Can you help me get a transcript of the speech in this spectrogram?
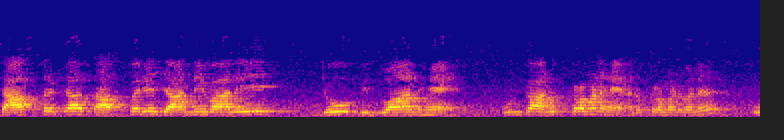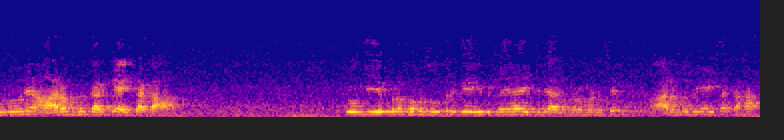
शास्त्र का तात्पर्य जानने वाले जो विद्वान है, उनका अनुक्रमण है। अनुक्रमण मन उन्होंने आरंभ करके ऐसा कहा। क्योंकि ये प्रथम सूत्र के ही विषय है, इसलिए अनुक्रमण से आरंभ में ऐसा कहा।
